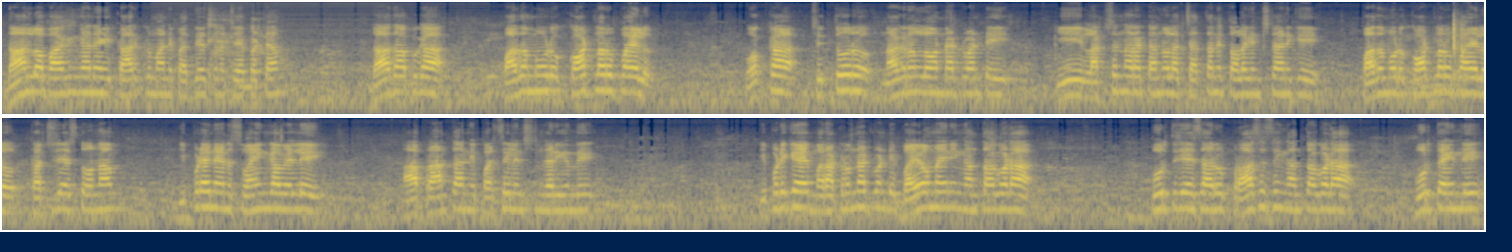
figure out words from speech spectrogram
దానిలో భాగంగానే ఈ కార్యక్రమాన్ని పెద్ద ఎత్తున చేపట్టాం. దాదాపుగా పదమూడు కోట్ల రూపాయలు ఒక్క చిత్తూరు నగరంలో ఉన్నటువంటి ఈ లక్షన్నర టన్నుల చెత్తని తొలగించడానికి పదమూడు కోట్ల రూపాయలు ఖర్చు చేస్తూ ఉన్నాం. ఇప్పుడే నేను స్వయంగా వెళ్ళి ఆ ప్రాంతాన్ని పరిశీలించడం జరిగింది. ఇప్పటికే మరి అక్కడ ఉన్నటువంటి బయోమైనింగ్ అంతా కూడా పూర్తి చేశారు. ప్రాసెసింగ్ అంతా కూడా పూర్తయింది.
